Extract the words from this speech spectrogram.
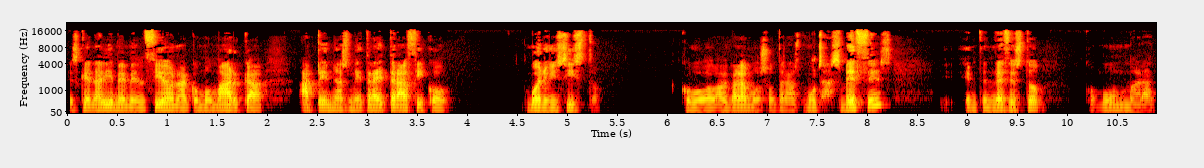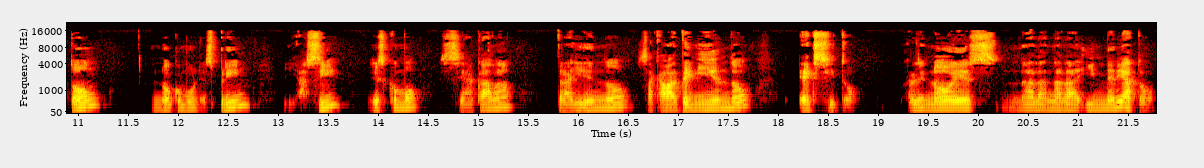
es que nadie me menciona como marca, apenas me trae tráfico. Bueno, insisto, como hablamos otras muchas veces, entended esto como un maratón, no como un sprint, y así es como se acaba trayendo, se acaba teniendo éxito. No es nada, nada inmediato.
